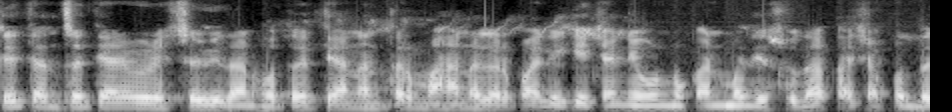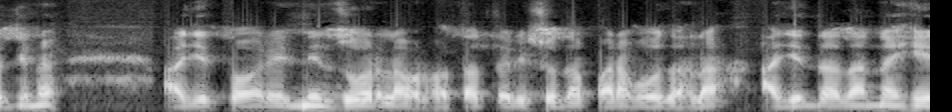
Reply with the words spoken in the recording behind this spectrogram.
ते त्यांचं त्यावेळेसचं विधान होतं. त्यानंतर महानगरपालिकेच्या निवडणुकांमध्ये सुद्धा कशा पद्धतीनं अजित पवार यांनी जोर लावला होता तरी सुद्धा पराभव झाला. अजितदादांना हे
